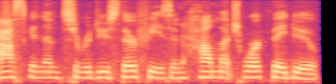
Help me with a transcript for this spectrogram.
asking them to reduce their fees and how much work they do.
